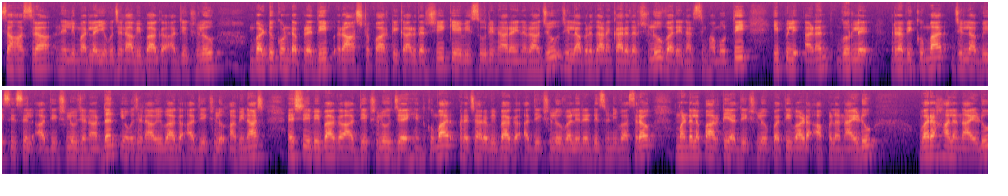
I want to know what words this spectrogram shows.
సహస్ర నెల్లిమర్ల యువజన విభాగ అధ్యక్షులు బడ్డుకొండ ప్రదీప్ రాష్ట్ర పార్టీ కార్యదర్శి కేవి సూర్యనారాయణ రాజు జిల్లా ప్రధాన కార్యదర్శులు వరి నరసింహమూర్తి ఇప్పిలి అనంత్ గొర్లె రవికుమార్ జిల్లా బీసీసీఎల్ అధ్యక్షులు జనార్దన్ యువజన విభాగ అధ్యక్షులు అవినాష్ ఎస్సీ విభాగ అధ్యక్షులు జయహింద్ కుమార్ ప్రచార విభాగ అధ్యక్షులు వలిరెడ్డి శ్రీనివాసరావు మండల పార్టీ అధ్యక్షులు పతివాడ అప్పలనాయుడు వరహాల నాయుడు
